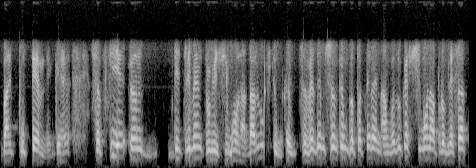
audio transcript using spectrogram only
mai puternic, să fie în detrimentul lui Simona, dar nu știu, că să vedem ce se întâmplă pe teren. Am văzut că Simona a progresat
